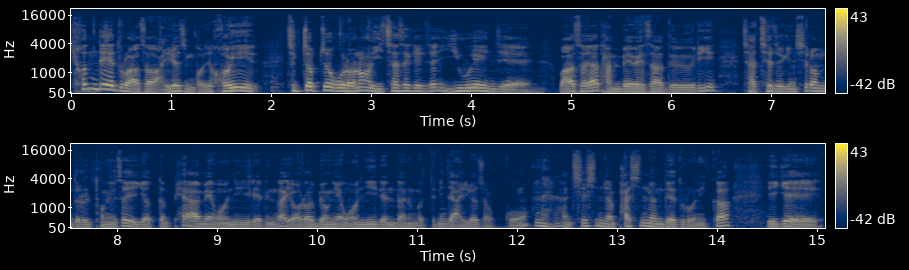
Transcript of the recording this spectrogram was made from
현대에 들어와서 알려진 거죠. 거의 직접적으로는 2차 세계대전 이후에 이제 와서야 담배 회사들이 자체적인 실험들을 통해서 어떤 폐암의 원인이라든가 여러 병의 원인이 된다는 것들이 이제 알려졌고 네. 한 70년, 80년대에 들어오니까 이게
